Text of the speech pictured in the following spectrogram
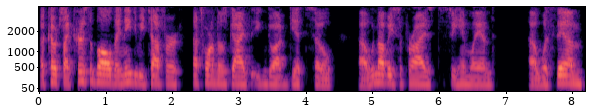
a coach like Cristobal, they need to be tougher. That's one of those guys that you can go out and get. So, uh, would not be surprised to see him land uh, with them.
